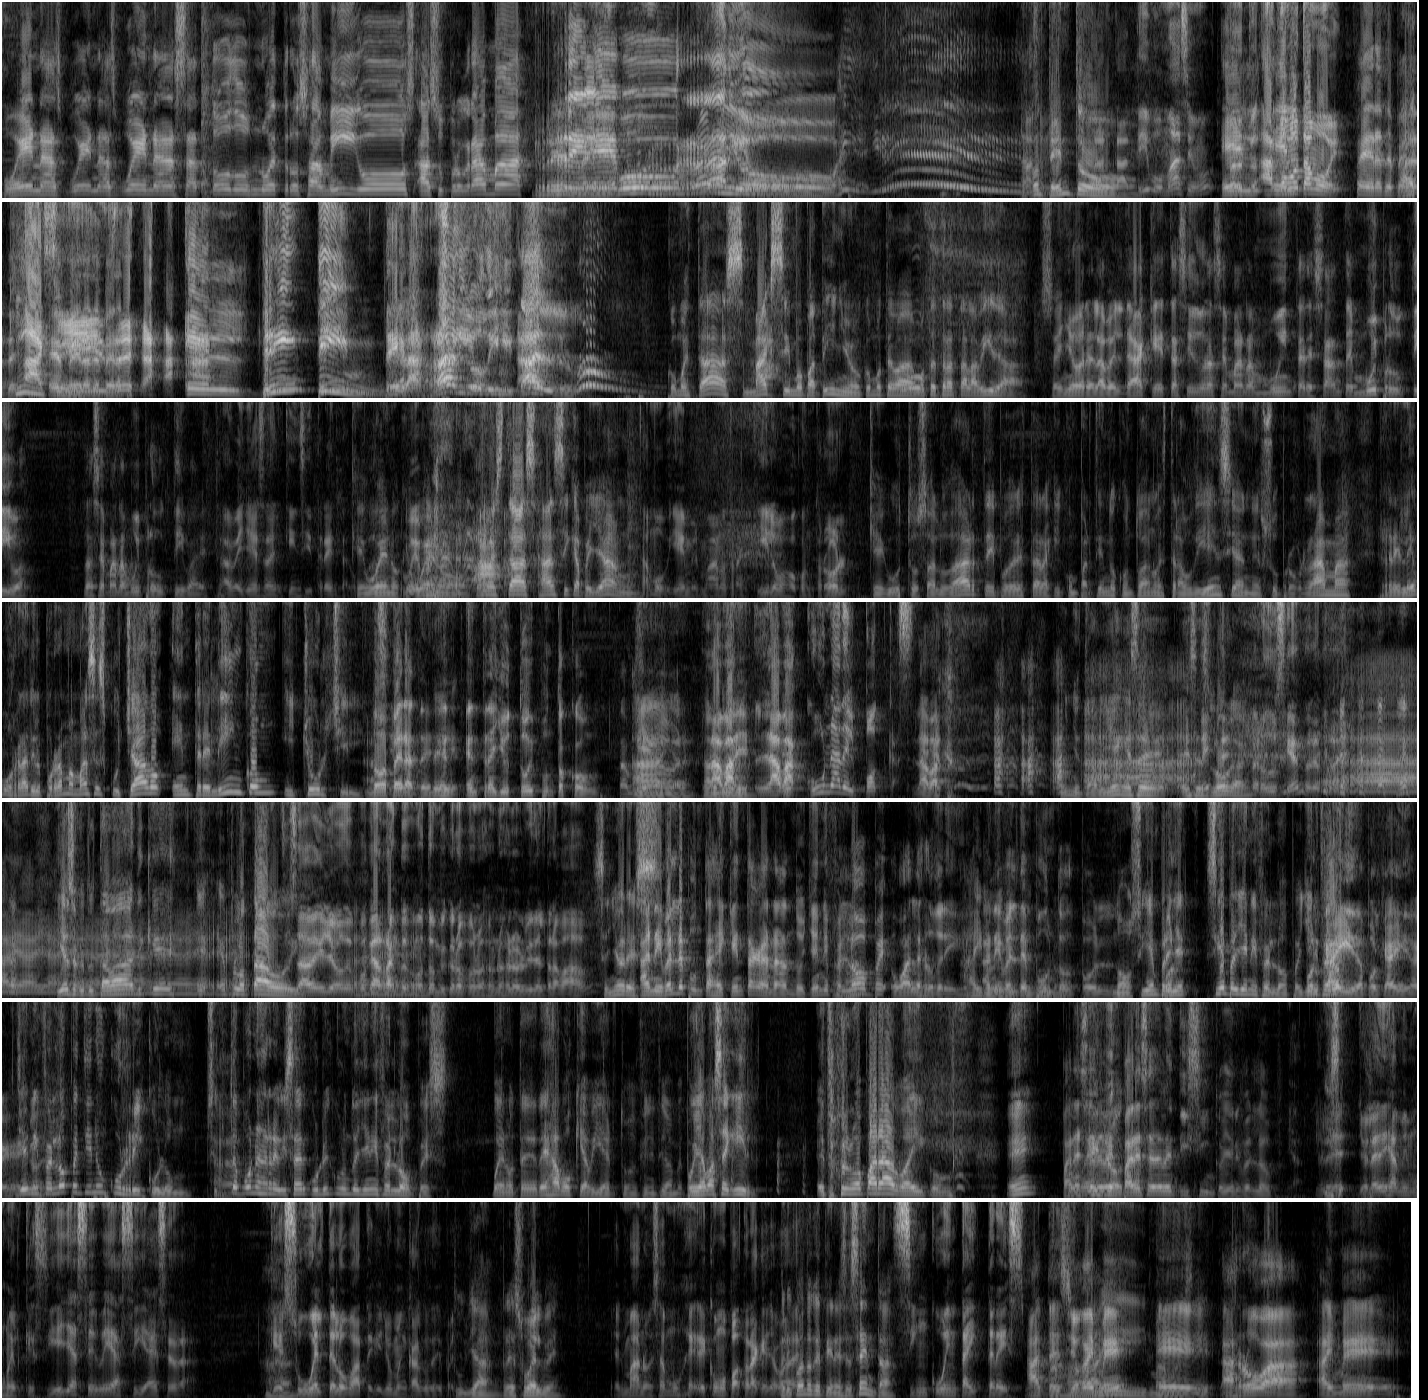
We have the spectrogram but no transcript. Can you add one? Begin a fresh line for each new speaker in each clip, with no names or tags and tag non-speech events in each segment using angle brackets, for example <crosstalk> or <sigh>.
Buenas, buenas, buenas a todos nuestros amigos, a su programa Relevo, Radio.
Está contento.
Activo, Máximo.
El-
Pero tú- ¿A
el-
cómo estamos hoy?
Espérate, espérate.
A 15.
Espérate, espérate. El Dream Team de la radio digital.
¿Cómo estás, Máximo Patiño? ¿Cómo te va? ¿Cómo te trata la vida?
Señores, la verdad que esta ha sido una semana muy interesante, muy productiva. Una semana muy productiva esta.
La belleza del 15 y 30.
Qué
compadre.
bueno, qué
Muy
bueno. ¿Cómo estás, Hansi Capellán?
Estamos bien, mi hermano, tranquilo, bajo control.
Qué gusto saludarte y poder estar aquí compartiendo con toda nuestra audiencia en su programa Relevo Radio, el programa más escuchado entre Lincoln y Churchill.
No, espérate.
de-
en- entre youtube.com también
Ah,
ahora.
ya.
La, va-
También.
la vacuna del podcast.
La vaca. <laughs>
Coño, está bien ese ese eslogan.
Produciendo, ¿qué tal?
Y eso que tú estabas di que, eh, explotado
Tú
hoy.
sabes que yo después que arranco con estos micrófonos uno se le olvida el trabajo.
Señores,
A nivel de puntaje, ¿quién está ganando? ¿Jennifer López o Alex Rodríguez?
Ay,
a nivel de puntos por...
no, siempre,
por,
Jen- siempre Jennifer López.
por
Jennifer,
caída, por caída.
Jennifer López tiene un currículum. Si tú te pones a revisar el currículum de Jennifer López, bueno, te deja boquiabierto, definitivamente. Pues ya va a seguir. <laughs> Esto no ha parado ahí con. ¿Eh?
Parece
Con
de, parece de 25, Jennifer López.
Ya, Yo,
Y
le,
se-
yo le dije a mi mujer que si ella se ve así a esa edad, que suelte los bates, que yo me encargo de ir para
Tú
allá.
ya, resuelve.
Hermano, esa mujer es como para atrás que ya va
¿Pero y
a
cuánto que tiene? ¿60?
53. mi
Atención, Aime. Eh, arroba Aime.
